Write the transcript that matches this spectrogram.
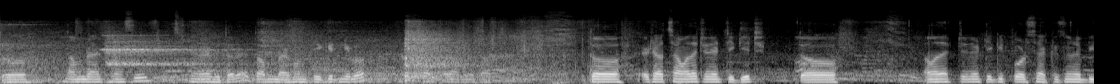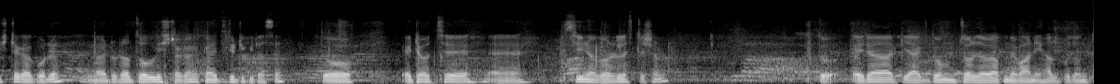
তো আমরা এখন আছি ট্রেনের ভিতরে। তো আমরা এখন টিকিট নিব। তারপরে আমরা তো এটা হচ্ছে আমাদের ট্রেনের টিকিট তো আমাদের ট্রেনের টিকিট পড়ছে এক একজনের বিশ টাকা করে মানে টোটাল চল্লিশ টাকা, এখানে দুটি টিকিট আছে। তো এটা হচ্ছে শ্রীনগর রেল স্টেশন। তো এটা আর কি একদম চলে যাবে আপনার বানিহাল পর্যন্ত।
